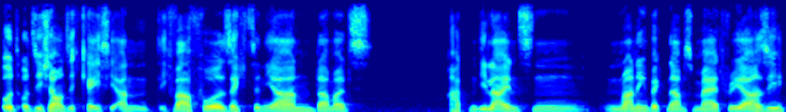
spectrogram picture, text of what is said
und, und sie schauen sich Casey an. Ich war vor 16 Jahren damals hatten die Lions einen, einen Running Back namens Matt Riazi,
